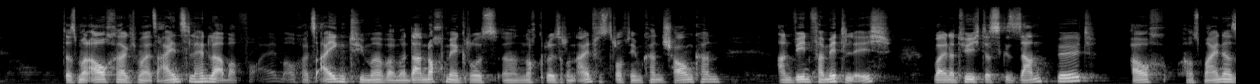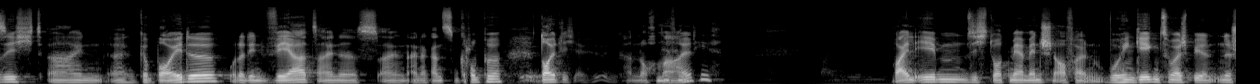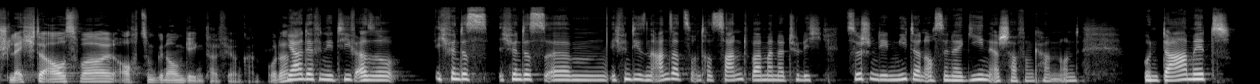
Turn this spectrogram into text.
dass man auch, sage ich mal, als Einzelhändler, aber vor allem auch als Eigentümer, weil man da noch mehr groß, äh, noch größeren Einfluss drauf nehmen kann, schauen kann, an wen vermittel ich, weil natürlich das Gesamtbild auch aus meiner Sicht ein äh, Gebäude oder den Wert eines ein, einer ganzen Gruppe deutlich erhöhen kann nochmal. Definitiv. Weil eben sich dort mehr Menschen aufhalten. Wohingegen zum Beispiel eine schlechte Auswahl auch zum genauen Gegenteil führen kann, oder? Ja, definitiv. Also ich finde es, ich finde es, ähm, ich finde diesen Ansatz so interessant, weil man natürlich zwischen den Mietern auch Synergien erschaffen kann und und damit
